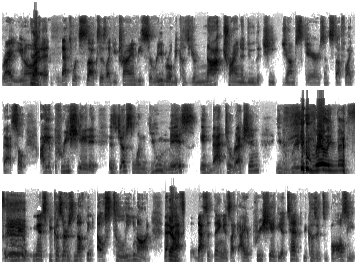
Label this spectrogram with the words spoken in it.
right? You know, Right. that's what sucks is like you try and be cerebral because you're not trying to do the cheap jump scares and stuff like that. So I appreciate it. It's just when you miss in that direction, you really you really miss you really miss because there's nothing else to lean on. That, Yeah. That's that's the thing. It's like I appreciate the attempt because it's ballsy.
